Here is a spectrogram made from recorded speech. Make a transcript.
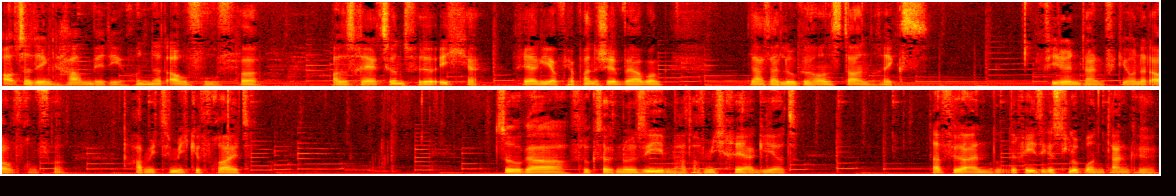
Außerdem haben wir die 100 Aufrufe. Als Reaktionsvideo ich reagiere auf japanische Werbung. Lasa Luca und Stan Rex. Vielen Dank für die 100 Aufrufe. Hab mich ziemlich gefreut. Sogar Flugzeug 07 hat auf mich reagiert. Dafür ein riesiges Lob und Danke.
